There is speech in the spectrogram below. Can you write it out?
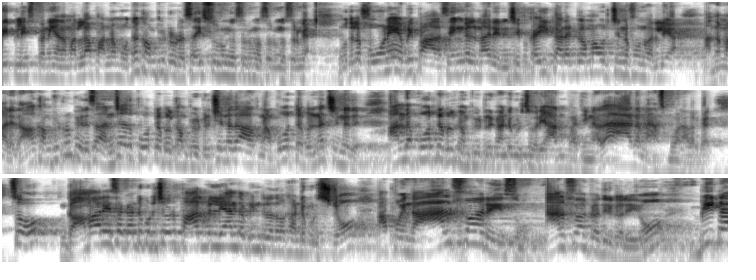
ரீப்ளேஸ் பண்ணி அந்த மாதிரிலாம் பண்ணும்போது தான் கம்ப்யூட்டரோட சைஸ் சுருங்க சுருங்க சுருங்க சுருங்க. முதல்ல ஃபோனே எப்படி பா செங்கல் மாதிரி இருந்துச்சு. இப்போ கை கடக்கமா ஒரு சின்ன ஃபோன் வரலையா? அந்த மாதிரி தான் கம்ப்யூட்டரும் பெருசா இருந்துச்சு. அது போர்ட்டபிள் கம்ப்யூட்டர் சின்னதாக ஆகணும் போர்ட்டபிள்னா சின்னது. அந்த போர்ட்டபிள் கம்ப்யூட்டர் கண்டுபிடிச்சவர் யாருன்னு பார்த்தீங்கன்னா ஆடம் ஆஸ்போன் அவர்கள். ஸோ காமா ரேஸை கண்டுபிடிச்சவர் பால் வில்லியாந்த் அப்படின்றத கண்டுபிடிச்சிட்டோம். அப்போ இந்த ஆல்பா ரேஸும் ஆல்பா கதிர்களையும் பீட்டா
